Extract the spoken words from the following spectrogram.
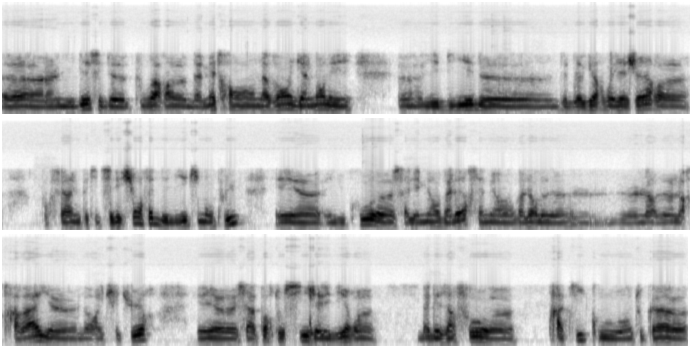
euh, l'idée c'est de pouvoir euh, bah, mettre en avant également les, les billets de, des blogueurs voyageurs pour faire une petite sélection en fait des billets qui m'ont plu et, du coup ça les met en valeur, ça met en valeur le, leur, leur, travail, leur écriture et ça apporte aussi, j'allais dire, bah, des infos pratiques ou en tout cas euh,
